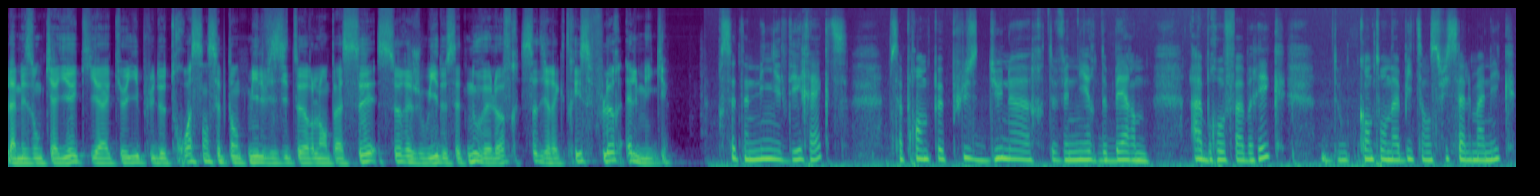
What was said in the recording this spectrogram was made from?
La maison Caillé, qui a accueilli plus de 370 000 visiteurs l'an passé, se réjouit de cette nouvelle offre. Sa directrice, Fleur C'est une ligne directe. Ça prend un peu plus d'une heure de venir de Berne à Brofabrique. Donc, quand on habite en Suisse alémanique,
